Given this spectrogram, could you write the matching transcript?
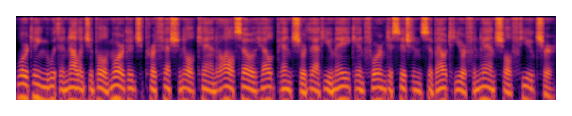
Working with a knowledgeable mortgage professional can also help ensure that you make informed decisions about your financial future.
